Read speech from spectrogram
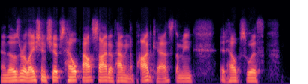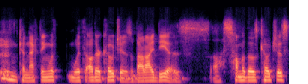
And those relationships help outside of having a podcast. I mean, it helps with connecting with with other coaches about ideas. Uh, some of those coaches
